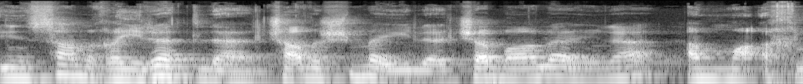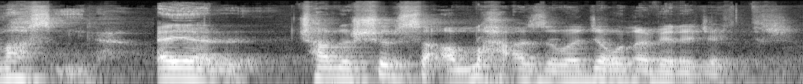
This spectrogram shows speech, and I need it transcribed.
insan gayretle, çalışma ile, çabala ile ama ihlas ile. Eğer çalışırsa Allah Azze ve Celle ona verecektir.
